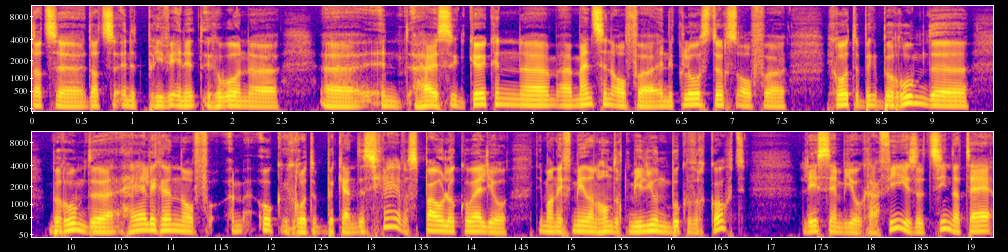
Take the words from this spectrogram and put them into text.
Dat ze, dat ze in het privé, in het gewoon eh, in het huis, in keuken eh, mensen of in de kloosters of grote be- beroemde, beroemde heiligen of ook grote bekende schrijvers. Paulo Coelho, die man heeft meer dan 100 miljoen boeken verkocht. Lees zijn biografie, je zult zien dat hij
